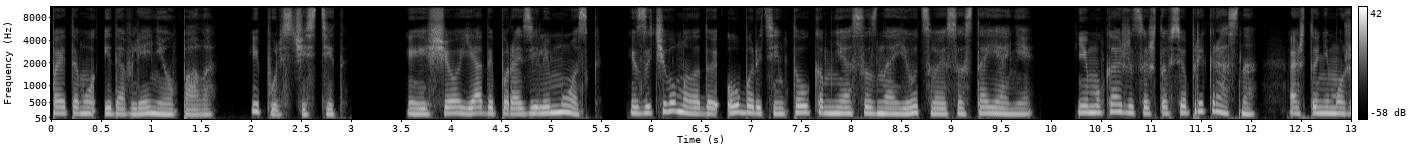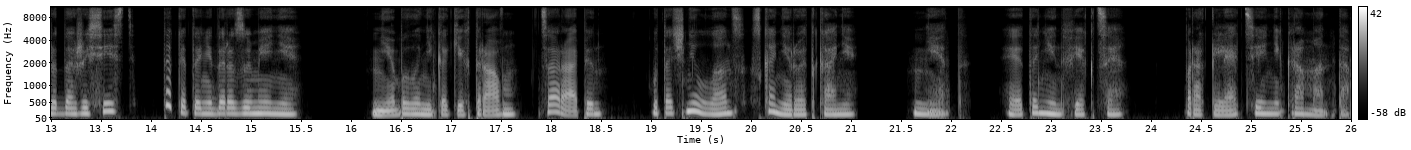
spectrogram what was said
Поэтому и давление упало и пульс частит. И еще яды поразили мозг, из-за чего молодой оборотень толком не осознает свое состояние. Ему кажется, что все прекрасно, а что не может даже сесть, так это недоразумение. Не было никаких травм, царапин, уточнил Ланс, сканируя ткани. Нет, это не инфекция. Проклятие некроманта.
